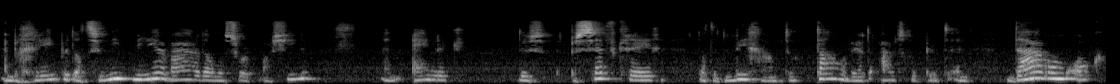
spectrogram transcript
en begrepen dat ze niet meer waren dan een soort machine en eindelijk dus het besef kregen dat het lichaam totaal werd uitgeput en daarom ook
